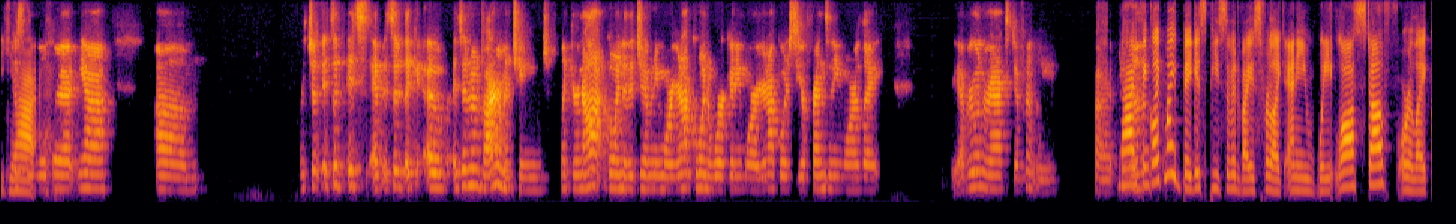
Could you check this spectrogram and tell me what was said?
Yeah, just a little bit. Yeah. Um, it's just it's a it's it's a like a, it's an environment change. Like you're not going to the gym anymore. You're not going to work anymore. You're not going to see your friends anymore. Like everyone reacts differently. But yeah, I think like my biggest piece of advice for like any weight loss stuff or like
